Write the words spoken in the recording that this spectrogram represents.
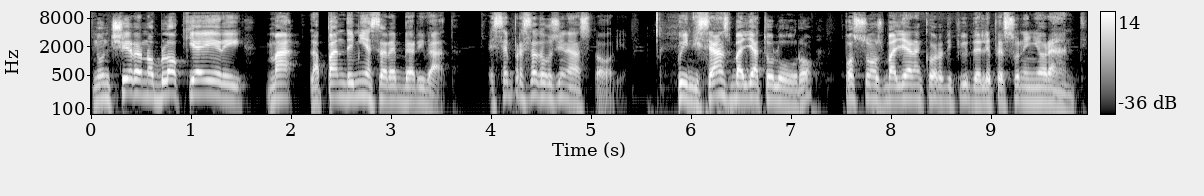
non c'erano blocchi aerei, ma la pandemia sarebbe arrivata. È sempre stato così nella storia. Quindi se hanno sbagliato loro, possono sbagliare ancora di più delle persone ignoranti.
